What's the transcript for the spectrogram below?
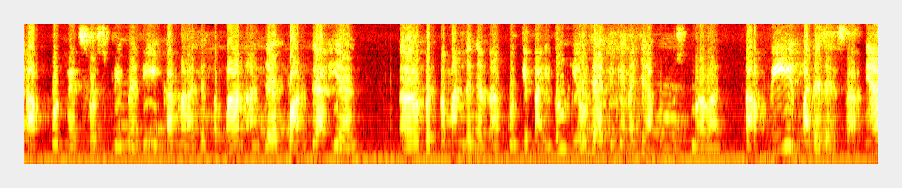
akun medsos pribadi karena ada teman ada keluarga yang uh, berteman dengan akun kita itu ya udah bikin aja akun terus jualan tapi pada dasarnya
